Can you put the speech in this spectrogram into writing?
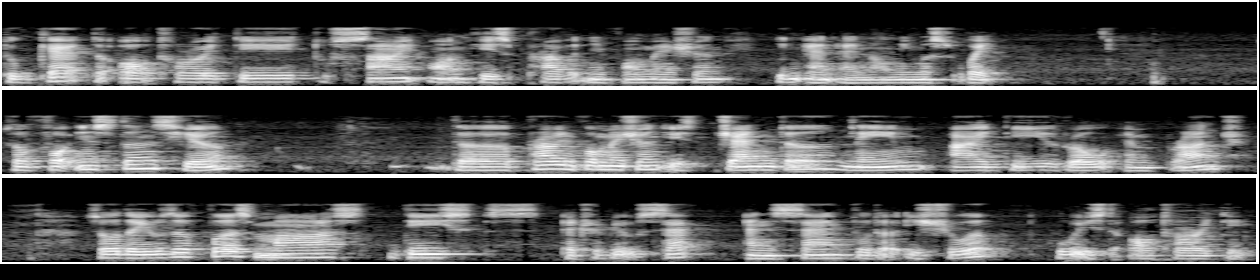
to get the authority to sign on his private information in an anonymous way. So for instance here, the private information is gender, name, ID, role, and branch. So the user first marks this attribute set and send to the issuer, who is the authority.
